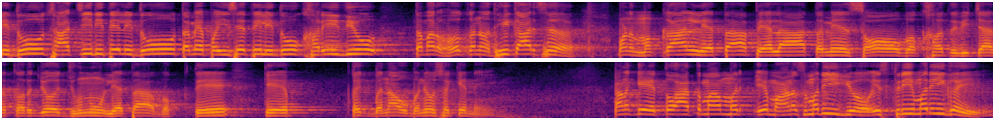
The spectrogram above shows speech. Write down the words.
લીધું, સાચી રીતે લીધું, તમે પૈસેથી લીધું, ખરીદ્યું, તમારો હક અને અધિકાર છે. પણ મકાન લેતા પહેલાં તમે સો વખત વિચાર કરજો, જૂનું લેતા વખતે કે કંઈક બનાવ બન્યો છે કે નહીં? કારણ કે તો આત્મા એ માણસ મરી ગયો, એ સ્ત્રી મરી ગઈ.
